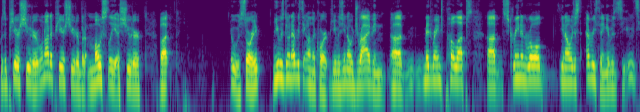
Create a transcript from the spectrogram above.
was a pure shooter. Well, not a pure shooter, but mostly a shooter. But, ooh, sorry. He was doing everything on the court. He was, you know, driving, uh, mid range pull ups, uh, screen and roll, you know, just everything. It was, it was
